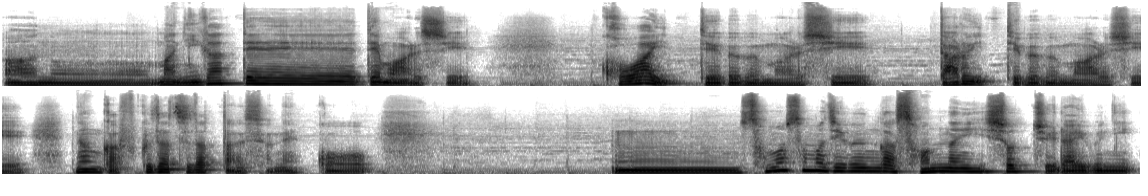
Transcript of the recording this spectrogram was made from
あの、まあ苦手でもあるし、怖いっていう部分もあるし、だるいっていう部分もあるし、なんか複雑だったんですよね。こう、うーん、そもそも自分がそんなにしょっちゅうライブに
